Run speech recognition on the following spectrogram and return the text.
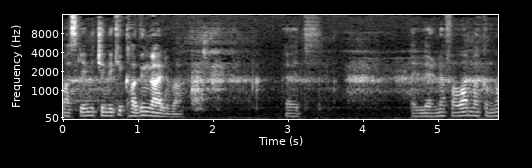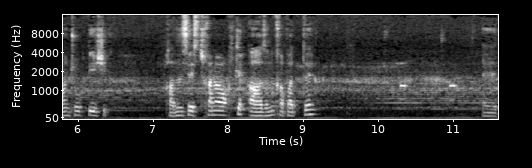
Maskenin içindeki kadın galiba. Evet. Ellerine falan bakın lan çok değişik. Kadın ses çıkana bakırken ağzını kapattı. Evet.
